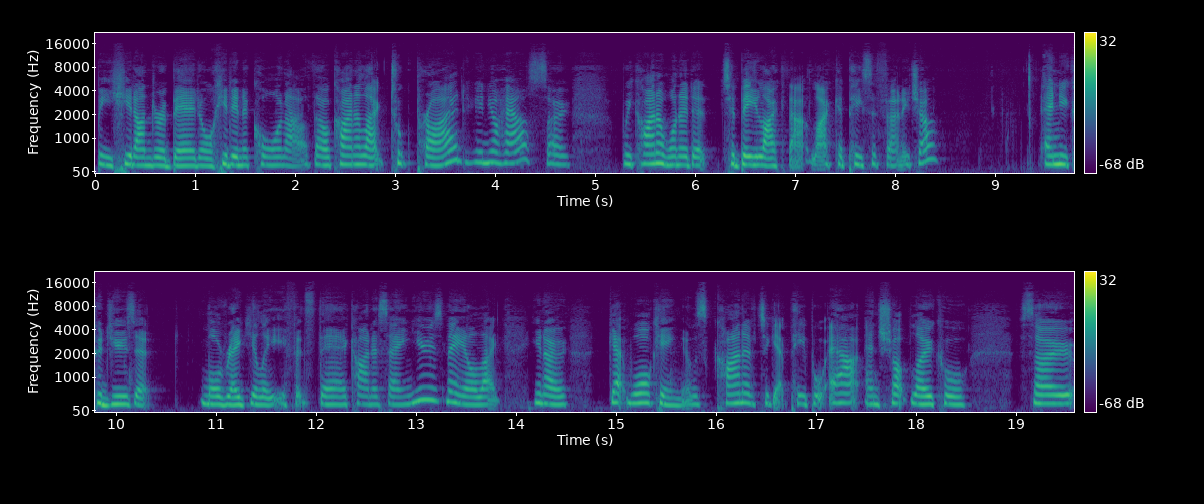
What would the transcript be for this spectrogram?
be hid under a bed or hid in a corner. They were kind of like took pride in your house. So we kind of wanted it to be like that, like a piece of furniture. And you could use it more regularly if it's there kind of saying use me or like you know get walking it was kind of to get people out and shop local so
